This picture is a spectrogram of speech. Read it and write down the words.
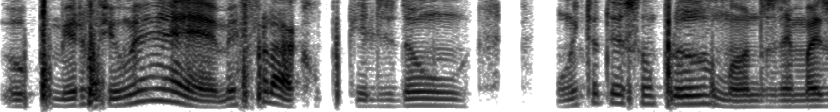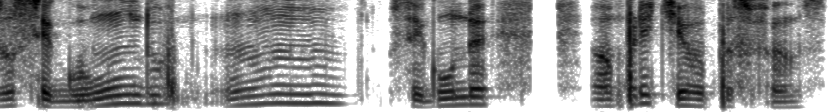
O, o primeiro filme é meio fraco, porque eles dão muita atenção pros humanos, né? Mas o segundo. Hum, o segundo é um aperitivo pros fãs.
